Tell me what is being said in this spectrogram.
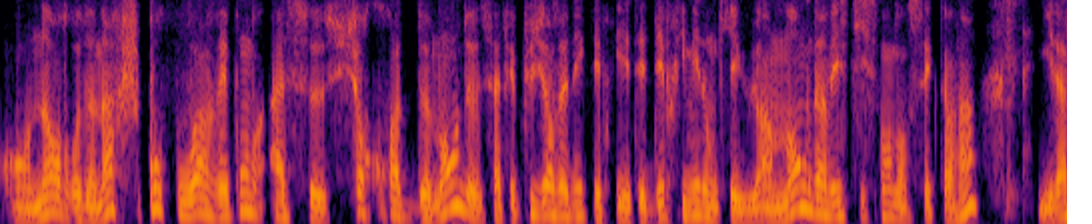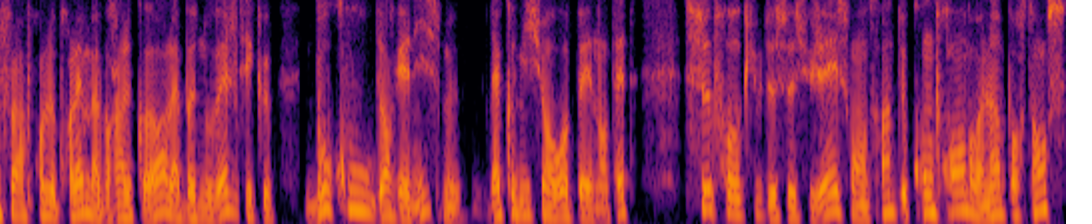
en ordre de marche pour pouvoir répondre à ce surcroît de demande. Ça fait plusieurs années que les prix étaient déprimés, donc il y a eu un manque d'investissement dans ce secteur-là. Il va falloir prendre le problème à bras le corps. La bonne nouvelle, c'est que beaucoup d'organismes, la Commission européenne en tête, se préoccupent de ce sujet et sont en train de comprendre l'importance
